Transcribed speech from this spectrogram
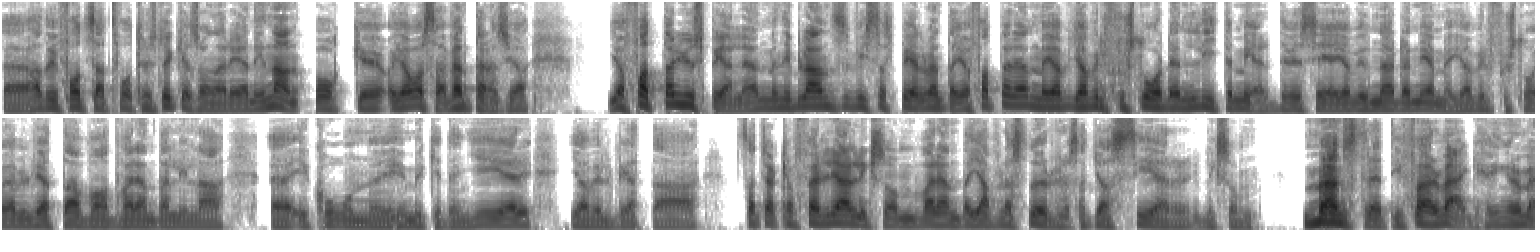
Eh, hade vi fått så här, två, tre stycken sådana redan innan och, eh, och jag var så här, vänta alltså jag, jag fattar ju spelen, men ibland vissa spel, vänta, jag fattar den, men jag, jag vill förstå den lite mer. Det vill säga, jag vill nörda ner mig. Jag vill förstå, jag vill veta vad varenda lilla eh, ikon, hur mycket den ger. Jag vill veta, så att jag kan följa liksom varenda jävla snurr, så att jag ser liksom mönstret i förväg. Hänger du med?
